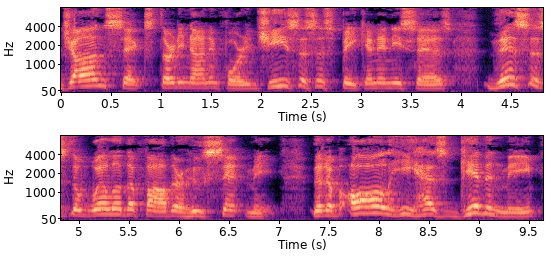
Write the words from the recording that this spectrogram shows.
John 6, 39 and 40, Jesus is speaking and he says, This is the will of the Father who sent me, that of all he has given me,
